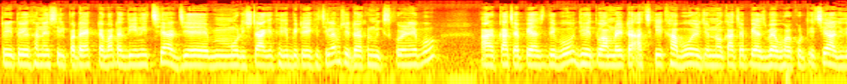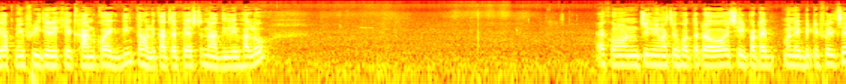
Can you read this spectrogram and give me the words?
তো এই তো এখানে শিল্পাটা একটা বাটা দিয়ে নিচ্ছি, আর যে মরিচটা আগে থেকে বেটে রেখেছিলাম সেটা এখন মিক্স করে নেব। আর কাঁচা পেঁয়াজ দেব, যেহেতু আমরা এটা আজকে খাব, এর জন্য কাঁচা পেঁয়াজ ব্যবহার করতেছি। আর যদি আপনি ফ্রিজে রেখে খান কয়েকদিন, তাহলে কাঁচা পেঁয়াজটা না দিলে ভালো। এখন চিংড়ি মাছের ভর্তাটাও শিল্পাটায় মানে বেটে ফেলছে।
